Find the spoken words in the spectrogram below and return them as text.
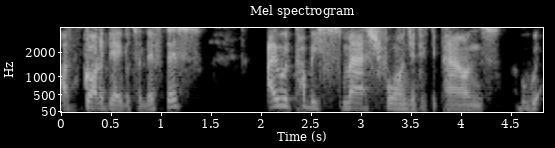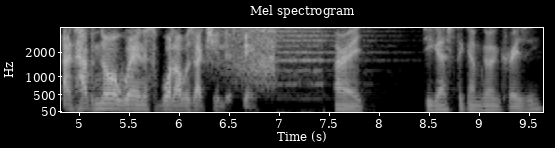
I've got to be able to lift this, I would probably smash 450 pounds and have no awareness of what I was actually lifting. All right. Do you guys think I'm going crazy?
